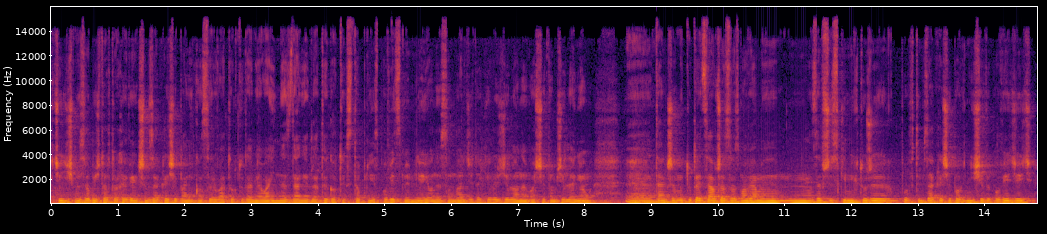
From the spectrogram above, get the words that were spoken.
Chcieliśmy zrobić to w trochę większym zakresie. Pani konserwator tutaj miała inne zdanie, dlatego tych stopni jest powiedzmy mniej, one są bardziej takie rozdzielone właśnie tą zielenią. E, także my tutaj cały czas rozmawiamy mm, ze wszystkimi, którzy w tym zakresie powinni się wypowiedzieć.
